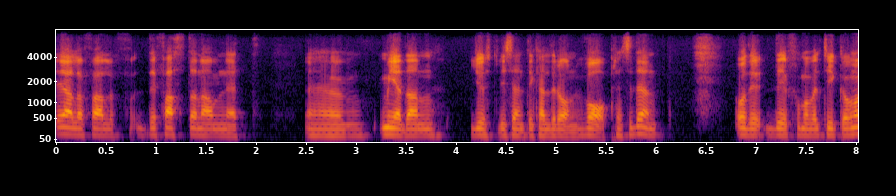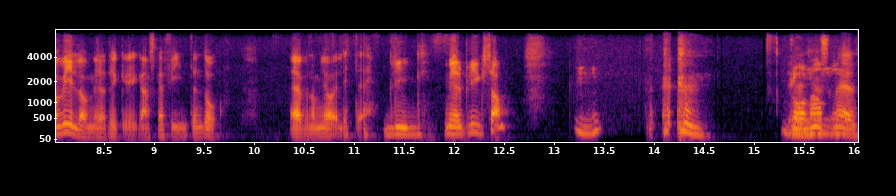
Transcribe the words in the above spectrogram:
i alla fall det fasta namnet eh, medan just Vicente Calderón var president. Och det, det, får man väl tycka vad man vill om, men jag tycker det är ganska fint ändå. Även om jag är lite blyg, mer blygsam. Mm. Bra namn.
